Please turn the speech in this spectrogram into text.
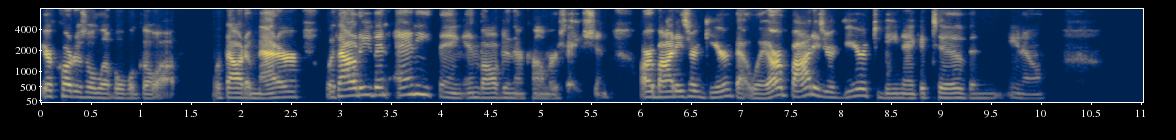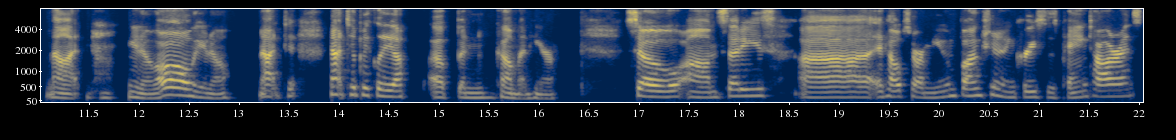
your cortisol level will go up without a matter, without even anything involved in their conversation. Our bodies are geared that way. Our bodies are geared to be negative and you know, not you know, oh, you know, not t- not typically up up and coming here. So um, studies, uh, it helps our immune function, increases pain tolerance.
